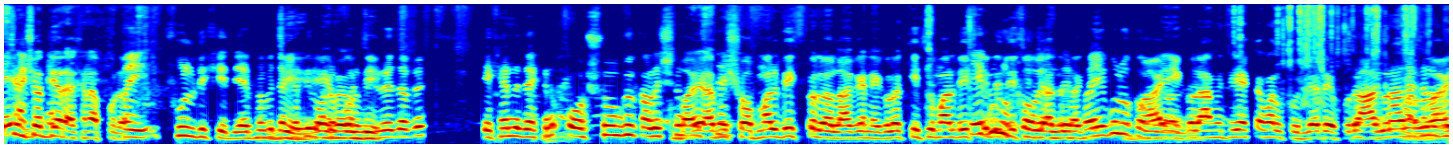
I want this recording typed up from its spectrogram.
স্ক্রিনশট দিয়ে রাখেন আপনারা ভাই ফুল দেখিয়ে দিই। এভাবে দেখাতে অনেক বড় হয়ে যাবে। এখানে দেখেন অসংখ্য কালেকশন ভাই আমি সব মাল ডিসপ্লে লাগান এগুলো কিছু মাল ডিসপ্লে আনবেন লাগবে। ভাই? এগুলো ভাই এগুলো আমি দুই একটা মাল খুললে দেখ পুরো আগুন মাল ভাই।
